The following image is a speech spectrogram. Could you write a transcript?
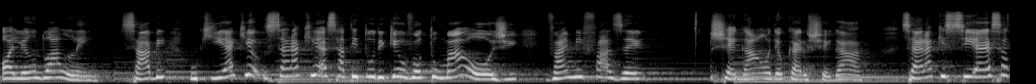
olhando além, sabe? O que é que eu, será que essa atitude que eu vou tomar hoje vai me fazer chegar onde eu quero chegar? Será que se essa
